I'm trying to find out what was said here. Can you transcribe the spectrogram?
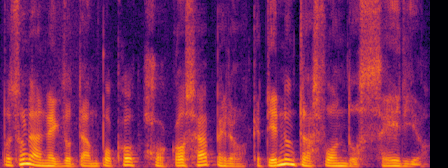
pues una anécdota un poco jocosa, pero que tiene un trasfondo serio.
